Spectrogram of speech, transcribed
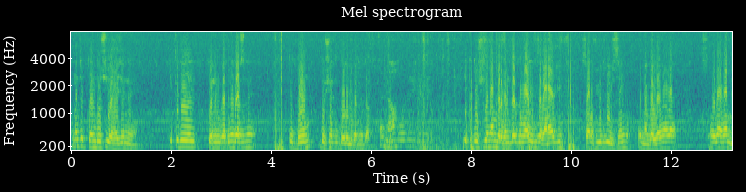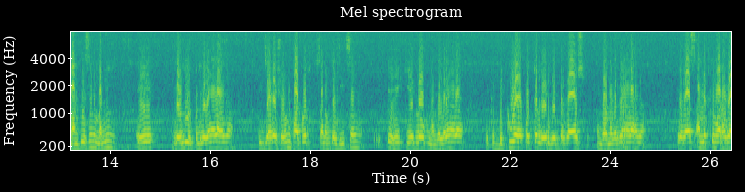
ਉਹਨਾਂ ਚੋਂ ਤਿੰਨ ਦੋਸ਼ੀ ਇਹੋ ਜਿਹੇ ਨੇ। ਇੱਕ ਦੇ ਤਿੰਨ ਮੁਕੱਦਮੇ ਦਰਜ ਨੇ ਤੇ ਦੋ ਦੋਸ਼ੀਆਂ ਤੇ ਦੋ ਦੋ ਮੁਕੱਦਮੇ ਦਰਜ ਸਰ ਨਾਮ ਬੋਲ ਰਹੇ ਜਿਹੜੇ ਇੱਕ ਦੋਸ਼ੀ ਦਾ ਨਾਮ ਰਵਿੰਦਰ ਕੁਮਾਰ ਇਹ ਰਾਣਾ ਹੈ ਜੀ of ਯੁੱਧਵੀਰ ਸਿੰਘ ਇਹ ਨੰਗਲ ਦੇ ਨਾਲ ਹੈ। ਇਹਦਾ ਹੈਗਾ ਮਨਪ੍ਰੀਤ ਸਿੰਘ ਮੰਨੀ ਇਹ ਬਲੋਲੀ ਉੱਪਰ ਦੇ ਵਾਲਾ ਹੈਗਾ। ਤੀਜਾ ਹੈਗਾ ਸ਼ੋਭਨ ਠਾਕੁਰ son of ਦਲਜੀਤ ਸਿੰਘ। ਇਹ ਕੇ ਬਲੋਕ ਨੰਗਲ ਨਾਲ ਹੈ। ਇੱਕ ਬਿੱਕੂ ਹੈ ਪੁੱਤਰ ਲੇਡ ਵੇਦ ਪ੍ਰਕਾਸ਼ ਇੰਦਰ ਨਗਰ ਦੇ ਨਾਲ ਹੈਗਾ। ਤੇ ਬਸ ਅਮਿਤ ਕੁਮਾਰ ਹੈਗਾ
